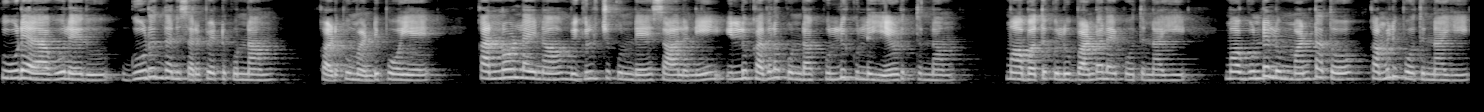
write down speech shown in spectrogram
కూడెలాగూ లేదు. గూడుందని సరిపెట్టుకున్నాం. కడుపు మండిపోయే. కన్నోళ్ళైనా మిగుల్చుకుండే సాలని ఇల్లు కదలకుండా కుల్లి కుల్లి ఏడుతున్నాం. మా బతుకులు బండలైపోతున్నాయి. మా గుండెలు మంటతో కమిలిపోతున్నాయి.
